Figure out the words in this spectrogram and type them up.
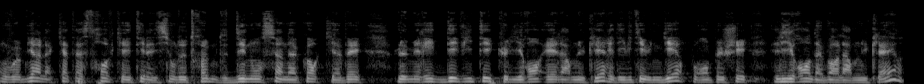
on voit bien la catastrophe qui a été la décision de Trump de dénoncer un accord qui avait le mérite d'éviter que l'Iran ait l'arme nucléaire et d'éviter une guerre pour empêcher l'Iran d'avoir l'arme nucléaire.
